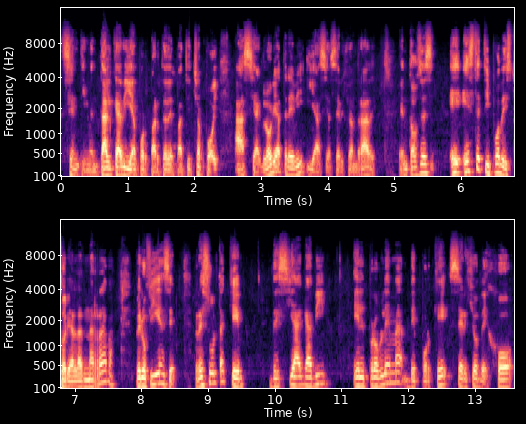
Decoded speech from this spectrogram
sentimental que había por parte de Patti Chapoy hacia Gloria Trevi y hacia Sergio Andrade. Entonces, e, este tipo de historia las narraba. Pero fíjense, resulta que decía Gaby, el problema de por qué Sergio dejó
